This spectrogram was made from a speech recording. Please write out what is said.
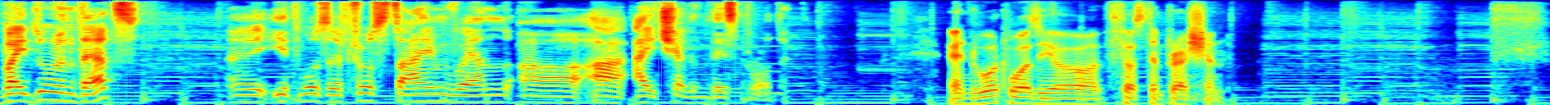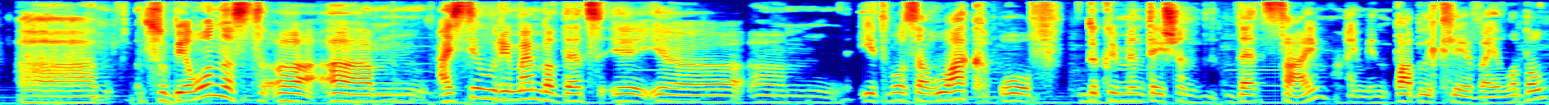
by doing that uh, it was the first time when uh, I checked this product. And what was your first impression? Um, to be honest, uh, um, I still remember that uh, um, it was a lack of documentation that time. I mean, publicly available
